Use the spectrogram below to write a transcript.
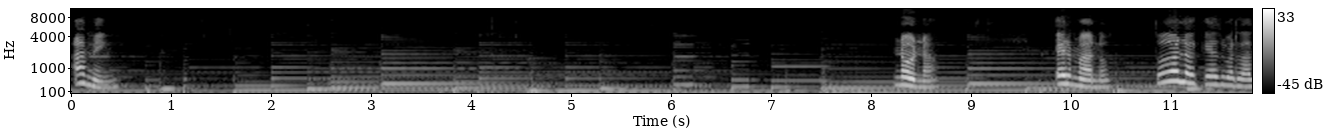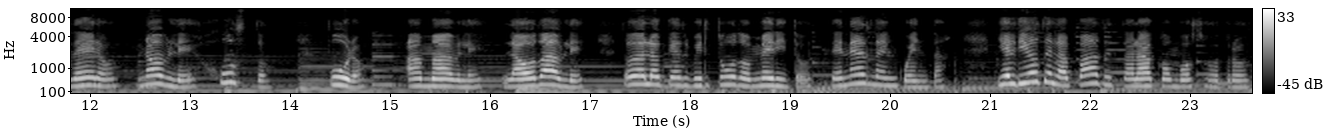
Amén. Nona. Hermanos, todo lo que es verdadero, noble, justo, puro, amable, laudable, todo lo que es virtud o mérito, tenedlo en cuenta, y el Dios de la paz estará con vosotros.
